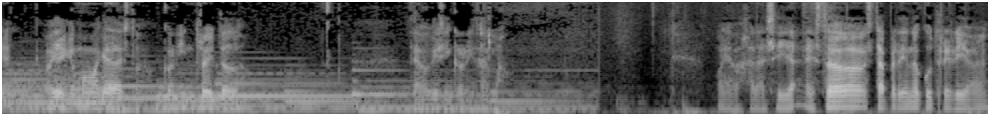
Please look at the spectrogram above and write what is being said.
¿Eh? Oye, ¿cómo me ha quedado esto? Con intro y todo. Tengo que sincronizarlo. Voy a bajar la silla. Esto está perdiendo cutrerío, ¿eh?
